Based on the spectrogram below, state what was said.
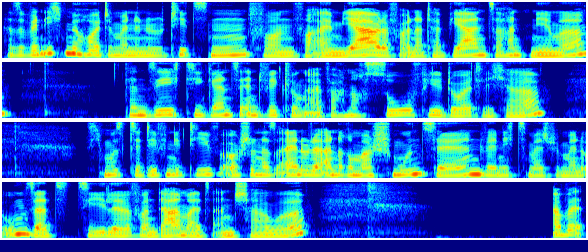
Also wenn ich mir heute meine Notizen von vor einem Jahr oder vor anderthalb Jahren zur Hand nehme, dann sehe ich die ganze Entwicklung einfach noch so viel deutlicher. Ich musste definitiv auch schon das ein oder andere Mal schmunzeln, wenn ich zum Beispiel meine Umsatzziele von damals anschaue. Aber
